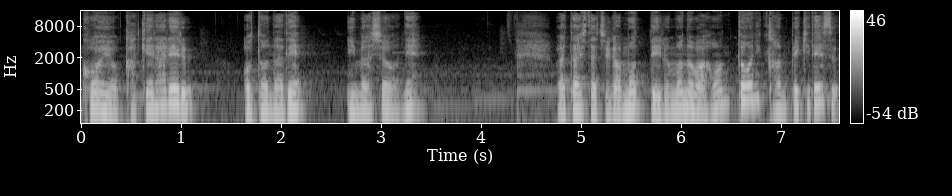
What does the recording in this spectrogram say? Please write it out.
声をかけられる。大人でいましょうね。私たちが持っているものは本当に完璧です。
